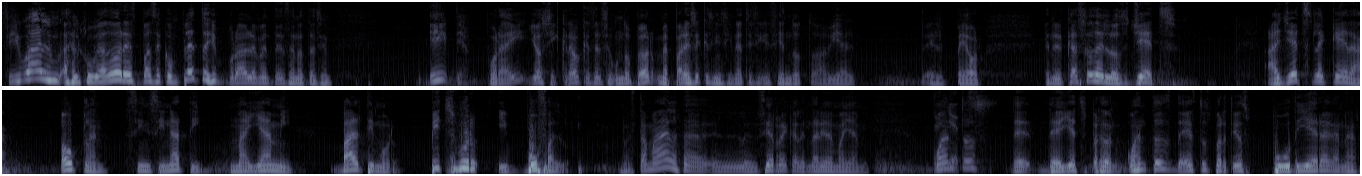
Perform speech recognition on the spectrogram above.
Si va al, al jugador es pase completo y probablemente es anotación. Y por ahí yo sí creo que es el segundo peor. Me parece que Cincinnati sigue siendo todavía el, el peor. En el caso de los Jets, a Jets le queda Oakland, Cincinnati, Miami, Baltimore, Pittsburgh y Buffalo. No está mal el, el cierre de calendario de Miami. ¿Cuántos de, de Jets, perdón, cuántos de estos partidos pudiera ganar?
